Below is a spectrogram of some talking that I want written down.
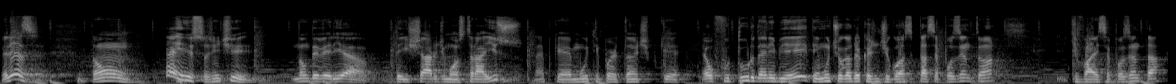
Beleza? Então, é isso, a gente não deveria deixar de mostrar isso, né? Porque é muito importante, porque é o futuro da NBA, tem muito jogador que a gente gosta que tá se aposentando, que vai se aposentar,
